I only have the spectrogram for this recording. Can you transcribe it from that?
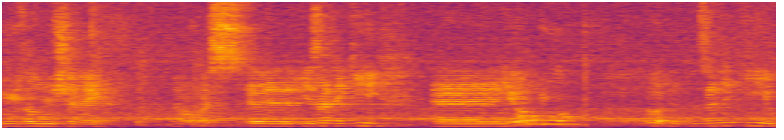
був залучений. Ось, е, і завдяки е, йому, завдяки м,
